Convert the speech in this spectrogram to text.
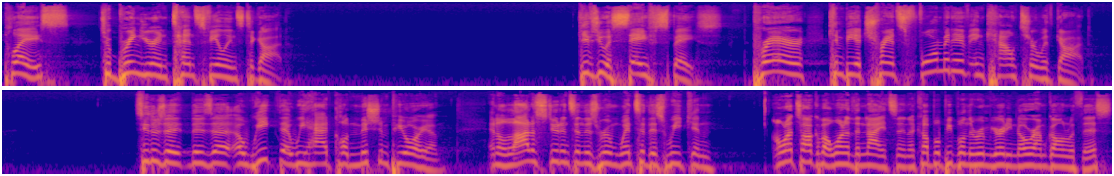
place to bring your intense feelings to God gives you a safe space. Prayer can be a transformative encounter with God. See, there's a there's a, a week that we had called Mission Peoria, and a lot of students in this room went to this week. And I want to talk about one of the nights, and a couple people in the room, you already know where I'm going with this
